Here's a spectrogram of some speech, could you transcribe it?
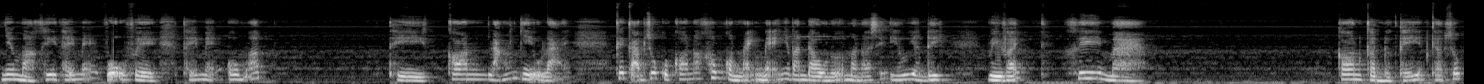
Nhưng mà khi thấy mẹ vỗ về, thấy mẹ ôm ấp, thì con lắng dịu lại cái cảm xúc của con nó không còn mạnh mẽ như ban đầu nữa mà nó sẽ yếu dần đi. Vì vậy, khi mà con cần được thể hiện cảm xúc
